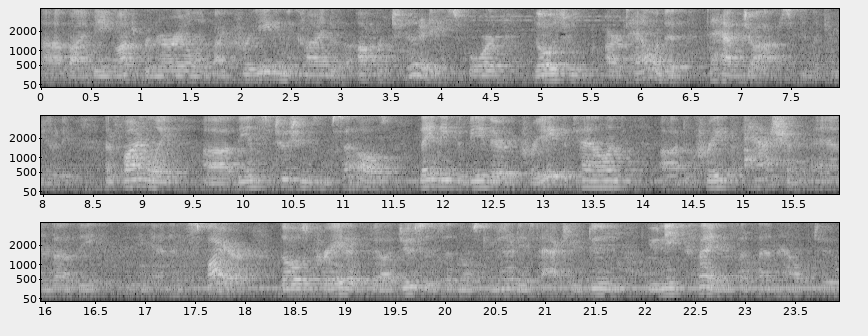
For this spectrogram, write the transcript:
uh, by being entrepreneurial, and by creating the kind of opportunities for those who are talented to have jobs in the community. And finally, uh, the institutions themselves, they need to be there to create the talent, uh, to create the passion, and uh, the, inspire those creative uh, juices in those communities to actually do unique things that then help to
